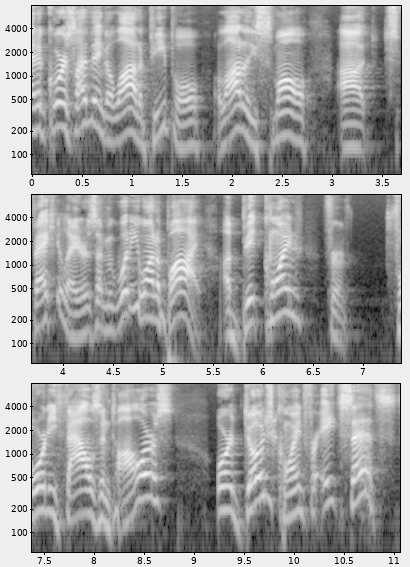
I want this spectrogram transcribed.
And of course, I think a lot of people, a lot of these small uh, speculators, I mean, what do you want to buy? A Bitcoin for $40,000 or Dogecoin for eight cents?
